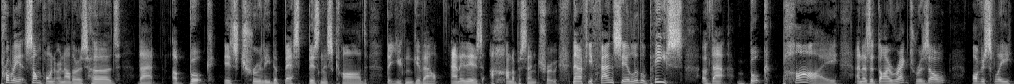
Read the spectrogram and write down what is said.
probably at some point or another has heard that a book is truly the best business card that you can give out. And it is 100% true. Now, if you fancy a little piece of that book pie, and as a direct result, obviously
